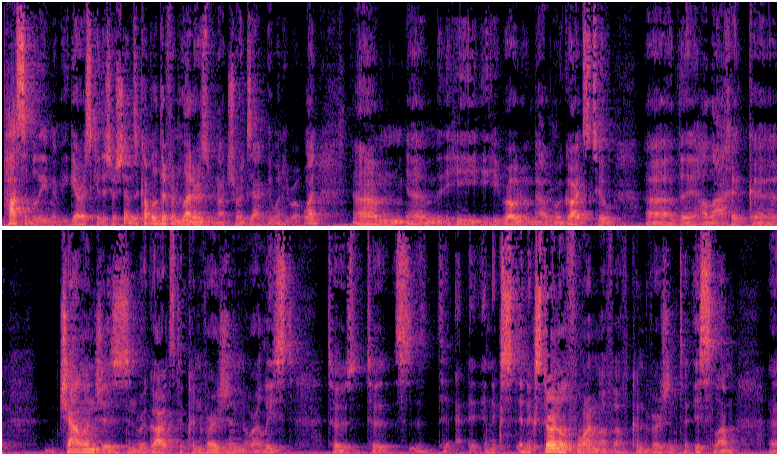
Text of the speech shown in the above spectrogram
possibly maybe Geras Kiddush Hashem. There's a couple of different letters. We're not sure exactly when he wrote what. Um, um, he he wrote about in regards to uh, the halachic uh, challenges in regards to conversion, or at least to, to, to an, ex, an, external form of, of conversion to Islam, uh,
